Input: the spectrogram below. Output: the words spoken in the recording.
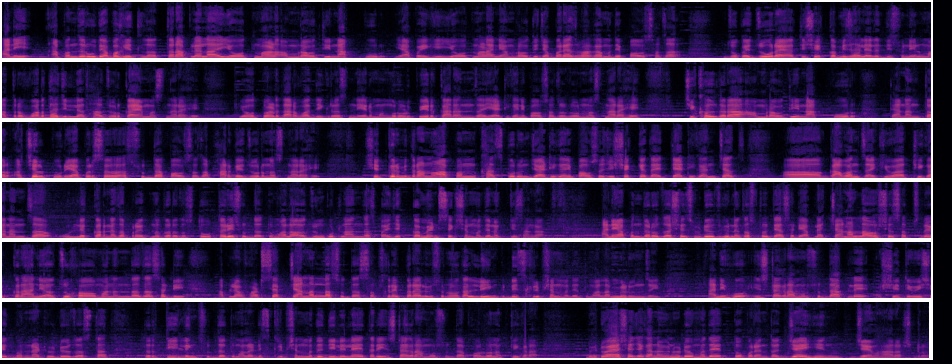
आणि आपण जर उद्या बघितलं तर आपल्याला यवतमाळ अमरावती नागपूर यापैकी यवतमाळ आणि अमरावतीच्या बऱ्याच भागामध्ये पावसाचा जो काही जोर आहे अतिशय कमी झालेला दिसून येईल. मात्र वर्धा जिल्ह्यात हा जोर कायम असणार आहे. यवतमाळ दारवा दिग्रस नेर मंगरुळपीर कारंजा या ठिकाणी पावसाचा जोर नसणार आहे. चिखलदरा अमरावती नागपूर त्यानंतर अचलपूर या परिसरात सुद्धा पावसाचा फार काही जोर नसणार आहे. शेतकरी मित्रांनो आपण खास करून ज्या ठिकाणी पावसाची शक्यता आहे त्या ठिकाणच्याच गावांचा किंवा ठिकाणांचा उल्लेख करण्याचा प्रयत्न करत असतो तरीसुद्धा तुम्हाला अजून कुठला अंदाज पाहिजे कमेंट सेक्शनमध्ये नक्की सांगा. आणि आपण दररोज असेच व्हिडिओज घेऊन येत असतो त्यासाठी आपल्या चॅनलला अवश्य सबस्क्राईब करा आणि अचूक हवामान अंदाजासाठी आपल्या व्हॉट्सॲप चॅनलला सुद्धा सबस्क्राईब करायला विसरू नका. लिंक डिस्क्रिप्शनमध्ये तुम्हाला मिळून जाईल. आणि हो इंस्टाग्रामवर सुद्धा आपले शेतीविषयक भन्नाट व्हिडिओज असतात. तर ती लिंक सुद्धा तुम्हाला डिस्क्रिप्शनमध्ये दिलेली आहे. तर इंस्टाग्रामवर सुद्धा फॉलो नक्की करा. भेटूया अशाच एका नवीन व्हिडिओमध्ये तोपर्यंत जय हिंद जय महाराष्ट्र.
